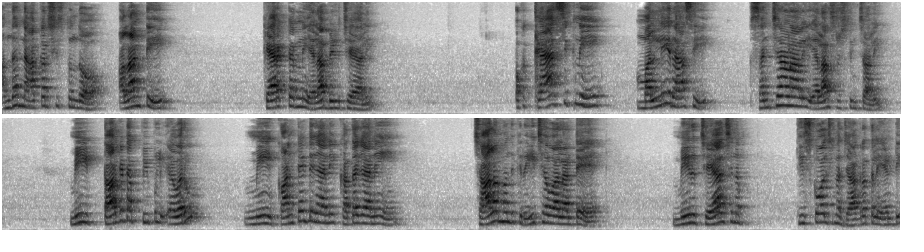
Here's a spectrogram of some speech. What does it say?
అందరిని ఆకర్షిస్తుందో అలాంటి క్యారెక్టర్ని ఎలా బిల్డ్ చేయాలి? ఒక క్లాసిక్ని మళ్ళీ రాసి సంచలనాలు ఎలా సృష్టించాలి? మీ టార్గెట్ ఆఫ్ పీపుల్ ఎవరు? మీ కాంటెంట్ కానీ కథ కానీ చాలామందికి రీచ్ అవ్వాలంటే మీరు చేయాల్సిన తీసుకోవాల్సిన జాగ్రత్తలు ఏంటి?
